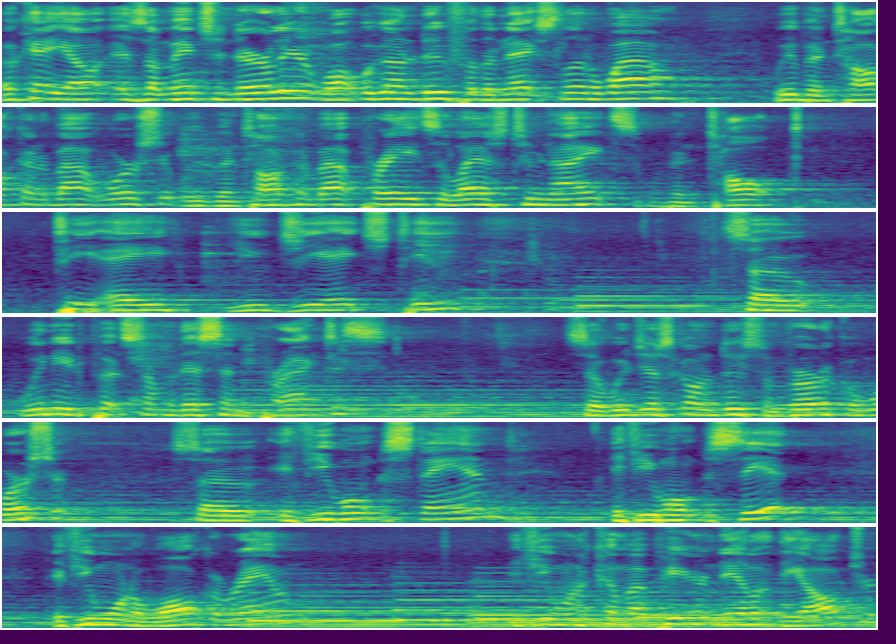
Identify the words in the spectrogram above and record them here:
Okay, y'all, as I mentioned earlier, what we're going to do for the next little while, we've been talking about worship. We've been talking about praise the last two nights. We've been taught T A U G H T. So we need to put some of this into practice. So we're just going to do some vertical worship. So if you want to stand, if you want to sit, if you want to walk around, if you want to come up here and kneel at the altar,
